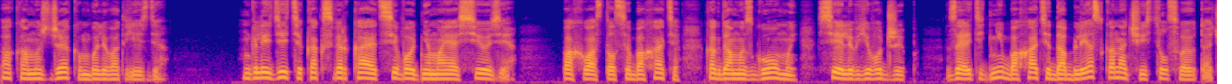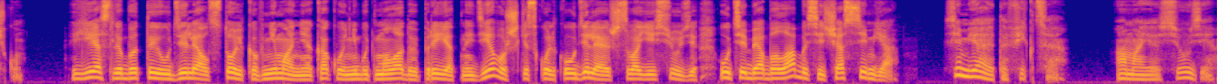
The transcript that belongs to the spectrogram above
пока мы с Джеком были в отъезде. «Глядите, как сверкает сегодня моя Сьюзи», — похвастался Бахати, когда мы с Гомой сели в его джип. За эти дни Бахати до блеска начистил свою тачку. «Если бы ты уделял столько внимания какой-нибудь молодой приятной девушке, сколько уделяешь своей Сьюзи, у тебя была бы сейчас семья». «Семья — это фикция. А моя Сьюзи...»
